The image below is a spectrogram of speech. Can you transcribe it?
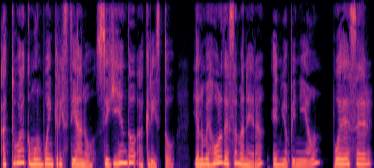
Actúa como un buen cristiano, siguiendo a Cristo, y a lo mejor de esa manera, en mi opinión, puede ser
